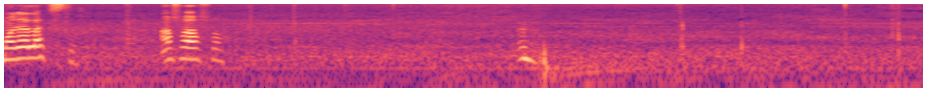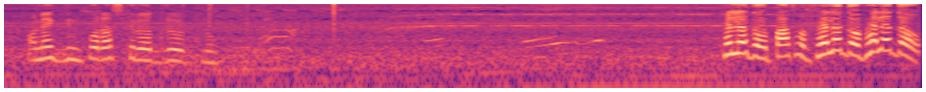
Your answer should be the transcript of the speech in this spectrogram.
মজা লাগছে। আসো আসো। অনেকদিন পর আজকে রোদ্রে উঠল। ফেলে দাও, পাথর, ফেলে দাও ফেলে দাও।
